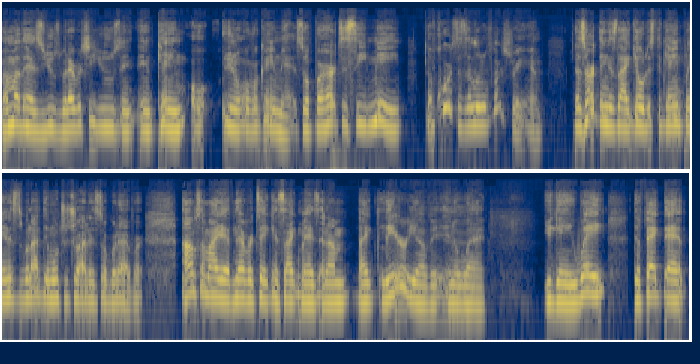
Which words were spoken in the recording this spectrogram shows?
my mother has used whatever she used and, and came, you know, overcame that. So, for her to see me, of course, it's a little frustrating. Because her thing is like, yo, this is the game plan. This is what I did. Won't you try this or whatever? I'm somebody that have never taken psych meds, and I'm like leery of it in a way. You gain weight. The fact that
